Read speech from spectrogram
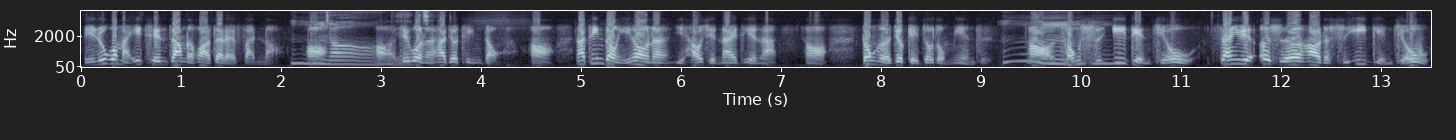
你如果买一千张的话，再来烦恼嗯哦。哦哦，结果呢，他就听懂了。哦，那听懂以后呢，也好险那一天啦、哦，东河就给周总面子。哦，从十一点九五，三月二十二号的十一点九五，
